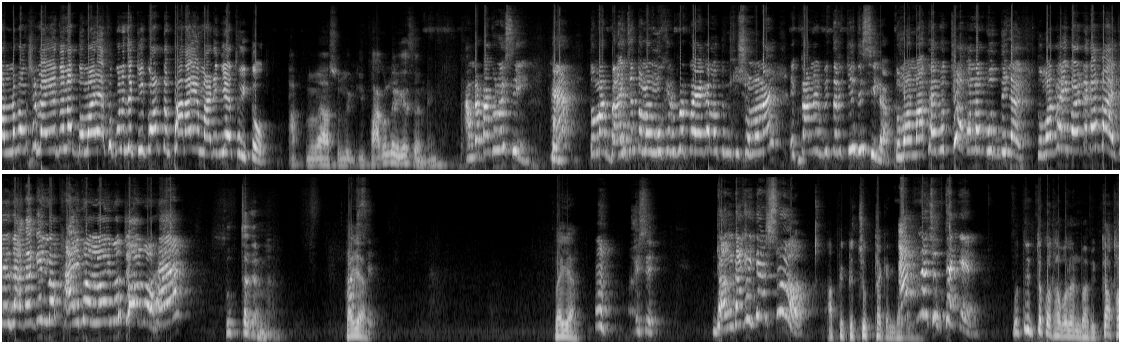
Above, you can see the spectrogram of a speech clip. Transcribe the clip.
অন্য বংশের মাইয়া তো না তোমার এতক্ষণ যে কি করতো? পাড়ায় মারি দিয়া থইতো। আপনারা আসলে কি পাগল হয়ে গেছেন? আমরা পাগল হইছি? হ্যাঁ? তোমার ভাই যে তোমার মুখের উপর কয়ে গেল তুমি কি শোনো না এই কানের ভিতরে কি দিছিলা? তোমার মাথায় বুঝছ? কোনো বুদ্ধি নাই। তোমার ভাই কয় টাকা পায়? যে জায়গা কিনবো খাইবো লইবো চলবো হ্যাঁ? চুপ থাকেন না। ভাইয়া। ভাইয়া। হুঁ, এসে ঢং দেখাইতে আসছো? আপনি একটু চুপ থাকেন ভাবি। আপনি চুপ থাকেন। অতিরিক্ত কথা বলেন ভাবি। কথা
